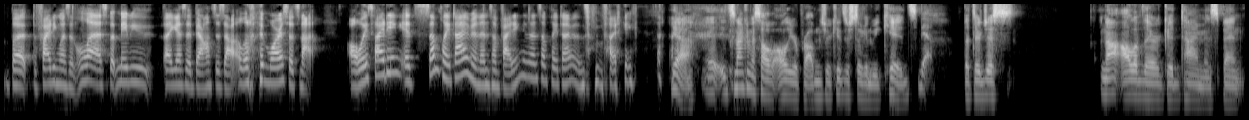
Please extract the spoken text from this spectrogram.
But the fighting wasn't less. But maybe I guess it balances out a little bit more, so it's not always fighting. It's some playtime and then some fighting and then some playtime and then some fighting. yeah, it's not going to solve all your problems. Your kids are still going to be kids. Yeah. but they're just not all of their good time is spent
